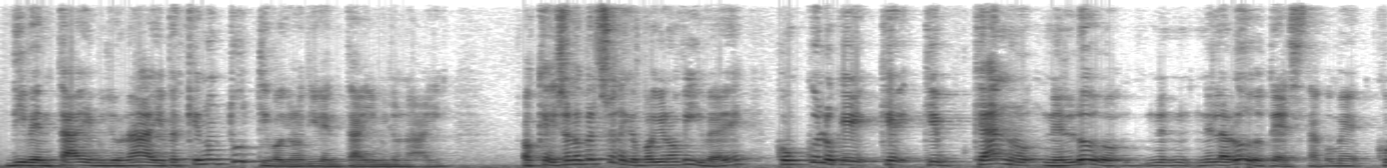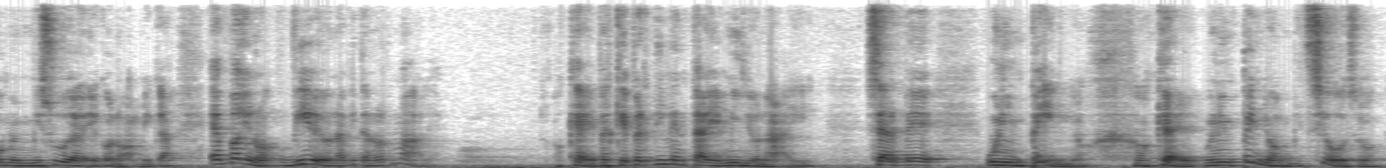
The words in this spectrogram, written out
diventare milionari, perché non tutti vogliono diventare milionari, ok? Sono persone che vogliono vivere con quello che, che, che, che hanno nel loro, nella loro testa come, come misura economica e vogliono vivere una vita normale ok? Perché per diventare milionari serve un impegno, ok? Un impegno ambizioso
